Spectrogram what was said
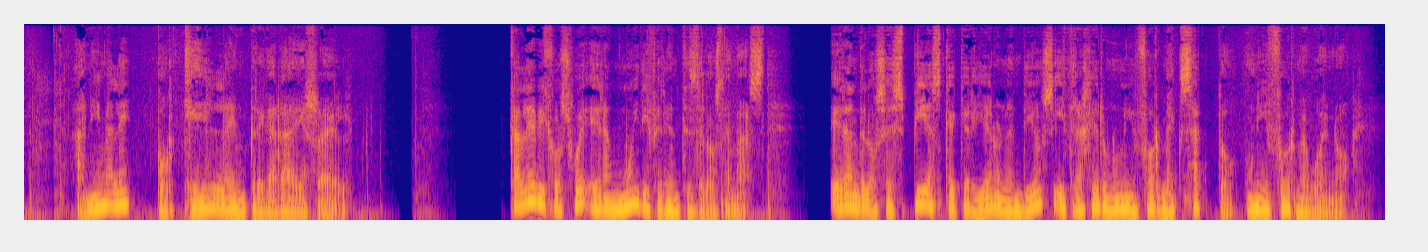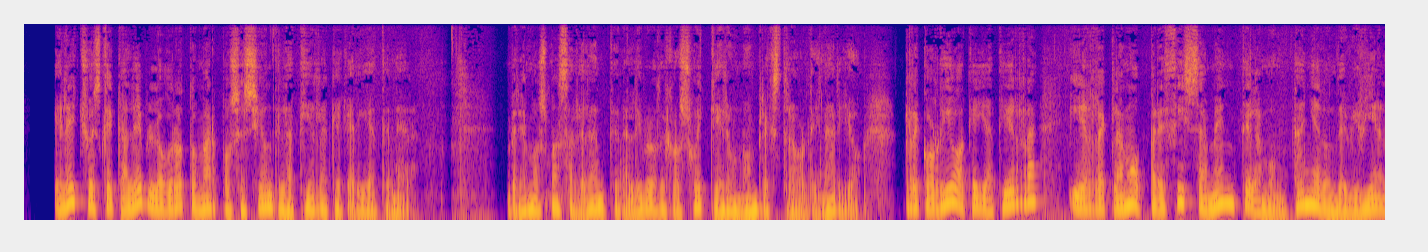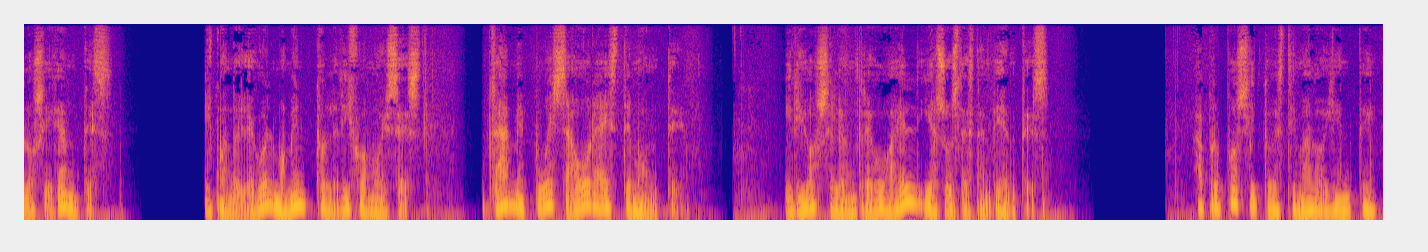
Anímale, porque él la entregará a Israel. Caleb y Josué eran muy diferentes de los demás. Eran de los espías que creyeron en Dios y trajeron un informe exacto, un informe bueno. El hecho es que Caleb logró tomar posesión de la tierra que quería tener. Veremos más adelante en el libro de Josué que era un hombre extraordinario. Recorrió aquella tierra y reclamó precisamente la montaña donde vivían los gigantes. Y cuando llegó el momento le dijo a Moisés, Dame pues ahora este monte. Y Dios se lo entregó a él y a sus descendientes. A propósito, estimado oyente,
